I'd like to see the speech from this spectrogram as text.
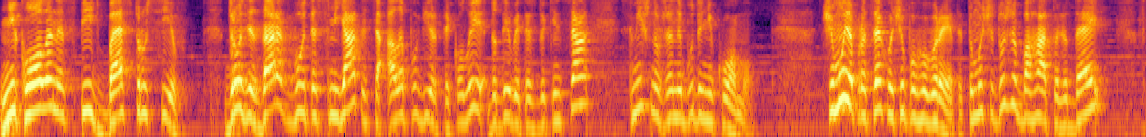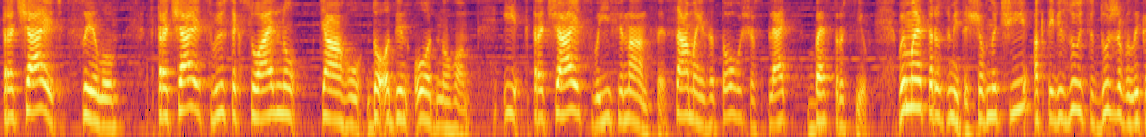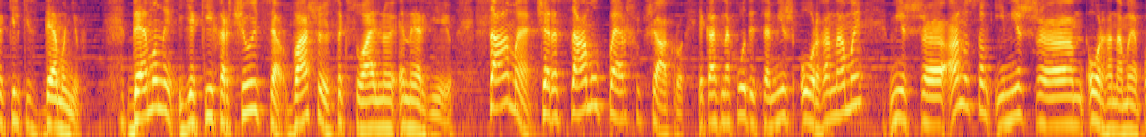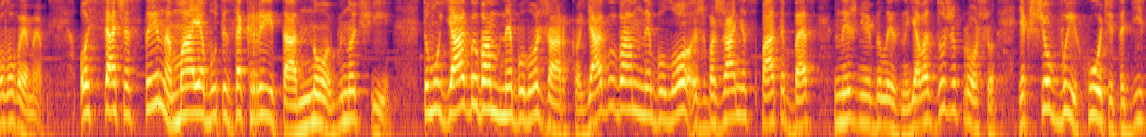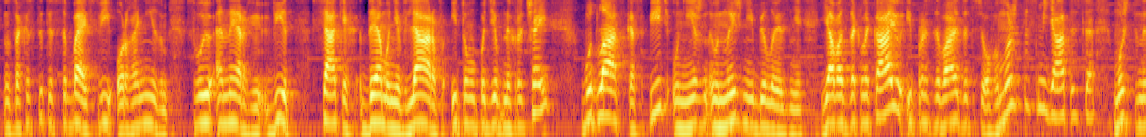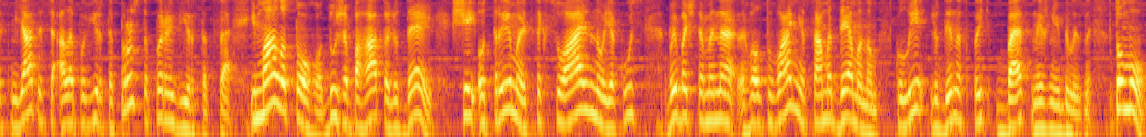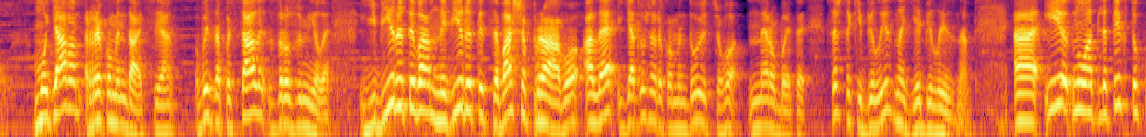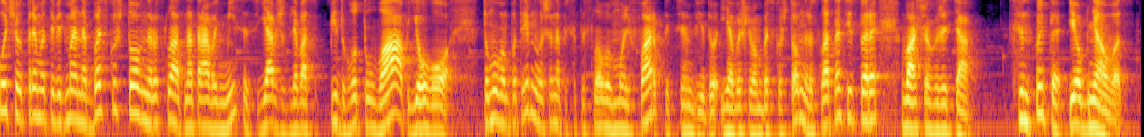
Ніколи не спіть без трусів. Друзі, зараз будете сміятися, але повірте, коли додивитесь до кінця, смішно вже не буде нікому. Чому я про це хочу поговорити? Тому що дуже багато людей втрачають силу, втрачають свою сексуальну тягу до один одного і втрачають свої фінанси саме із-за того, що сплять без трусів. Ви маєте розуміти, що вночі активізується дуже велика кількість демонів. Демони, які харчуються вашою сексуальною енергією, саме через саму першу чакру, яка знаходиться між органами, між е, анусом і між е, органами половими. Ось ця частина має бути закрита но вночі. Тому як би вам не було жарко, як би вам не було ж бажання спати без нижньої білизни, я вас дуже прошу, якщо ви хочете дійсно захистити себе свій організм, свою енергію від всяких демонів, лярв і тому подібних речей, будь ласка, спіть у, ніж... у нижній білизні. Я вас закликаю і призиваю до цього. Можете сміятися, можете не сміятися, але повірте, просто перевірте це. І мало того, дуже багато людей ще й отримають сексуальну якусь, вибачте мене, гвалтування саме демоном, коли людина спить без нижньої білизни. Тому моя вам рекомендація. Ви записали, зрозуміли. І вірити вам, не вірити, це ваше право, але я дуже рекомендую цього не робити. Все ж таки, білизна є білизна. А, і ну а для тих, хто хоче отримати від мене безкоштовний розклад на травень місяць, я вже для вас підготував його. Тому вам потрібно лише написати слово Мольфар під цим відео, і я вишлю вам безкоштовний розклад на всі сфери вашого життя. Цінуйте і обняв вас.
